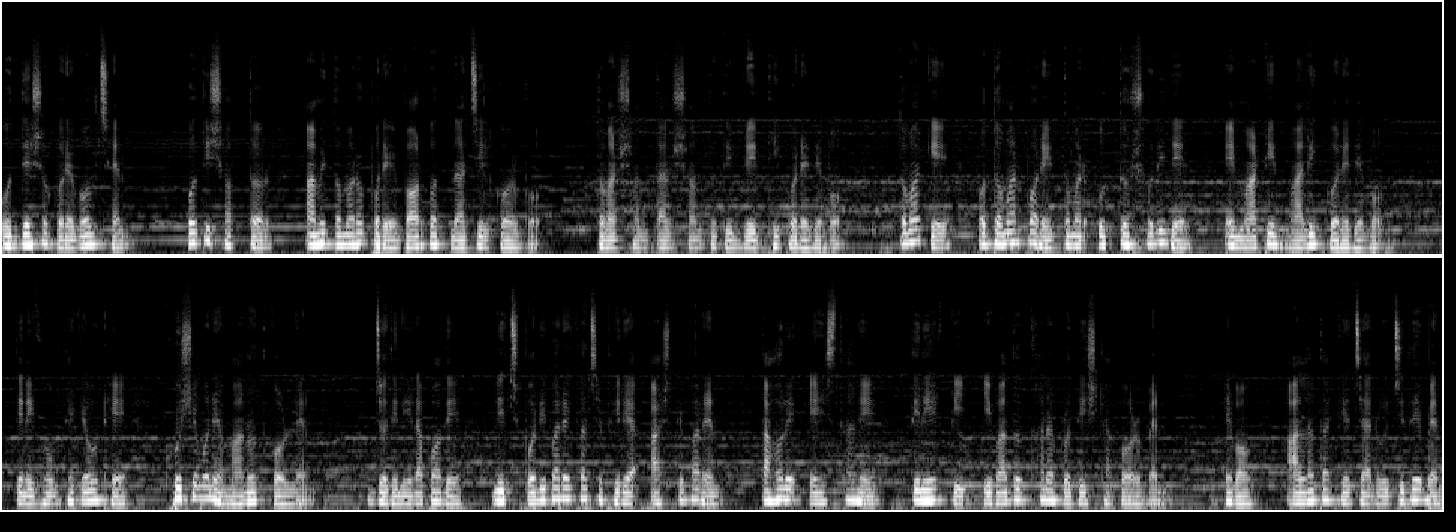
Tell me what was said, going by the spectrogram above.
উদ্দেশ্য করে বলছেন, অতি সত্বর, আমি তোমার উপরে বরকত নাজিল করব। তোমার সন্তান সন্ততি বৃদ্ধি করে দেব। তোমাকে ও তোমার পরে তোমার উত্তরসূরিদের এই মাটির মালিক করে দেব। তিনি ঘুম থেকে উঠে খুশি মনে মানত করলেন। যদি নিরাপদে নিজ পরিবারের কাছে ফিরে আসতে পারেন, তাহলে এই স্থানে তিনি একটি ইবাদতখানা প্রতিষ্ঠা করবেন এবং আল্লাহ তাকে যা রুচি দেবেন,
